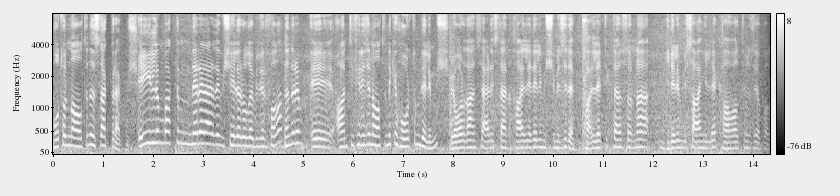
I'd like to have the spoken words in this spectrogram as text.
Motorun altını ıslak bırakmış. Eğildim baktım nerelerde bir şeyler olabilir falan. Sanırım e, antifrizin altındaki hortum delinmiş. Ve oradan servisten halledelim işimizi de. Hallettikten sonra gidelim bir sahilde kahvaltımızı yapalım.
